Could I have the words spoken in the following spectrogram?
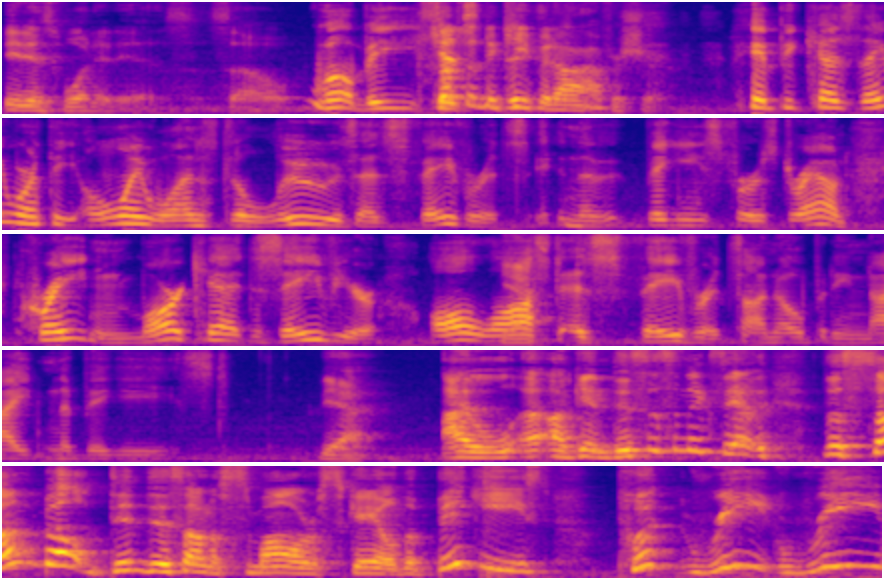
It is what it is. So Well, because something to keep an eye on for sure. because they weren't the only ones to lose as favorites in the Big East first round. Creighton, Marquette, Xavier all lost as favorites on opening night in the Big East. Yeah. I again, this is an example. The Sun Belt did this on a smaller scale. The Big East put re re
